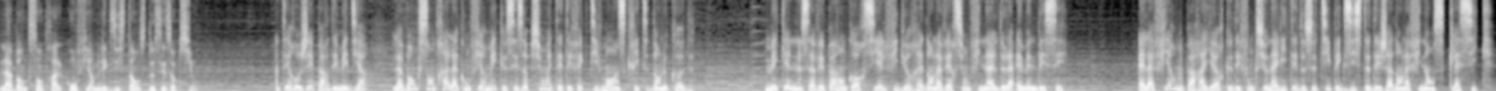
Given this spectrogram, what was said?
La Banque centrale confirme l'existence de ces options. Interrogée par des médias, la Banque centrale a confirmé que ces options étaient effectivement inscrites dans le code. Mais qu'elle ne savait pas encore si elles figureraient dans la version finale de la MNBC. Elle affirme par ailleurs que des fonctionnalités de ce type existent déjà dans la finance classique.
